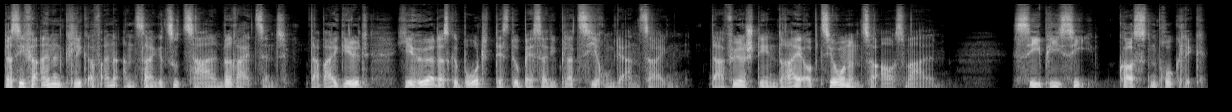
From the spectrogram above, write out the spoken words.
das sie für einen Klick auf eine Anzeige zu zahlen bereit sind. Dabei gilt, je höher das Gebot, desto besser die Platzierung der Anzeigen. Dafür stehen drei Optionen zur Auswahl. CPC Kosten pro Klick.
